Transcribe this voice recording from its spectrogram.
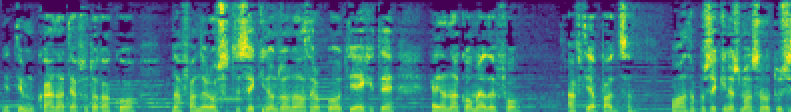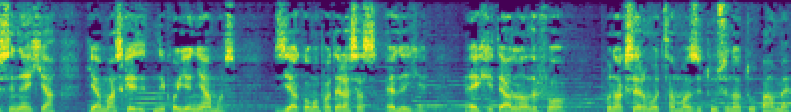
Γιατί μου κάνατε αυτό το κακό να φανερώσετε σε εκείνον τον άνθρωπο ότι έχετε έναν ακόμη αδερφό. Αυτοί απάντησαν: Ο άνθρωπος εκείνος μας ρωτούσε συνέχεια για μας και την οικογένειά μας. Ζει ακόμα ο πατέρα σας, έλεγε: Έχετε άλλον αδερφό; Πού να ξέρουμε ότι θα μας ζητούσε να του πάμε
